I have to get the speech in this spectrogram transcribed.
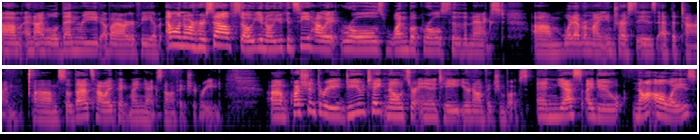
Um, and I will then read a biography of Eleanor herself. So, you know, you can see how it rolls, one book rolls to the next, um, whatever my interest is at the time. Um, so that's how I pick my next nonfiction read. Um, question three, do you take notes or annotate your nonfiction books? And yes, I do. Not always,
